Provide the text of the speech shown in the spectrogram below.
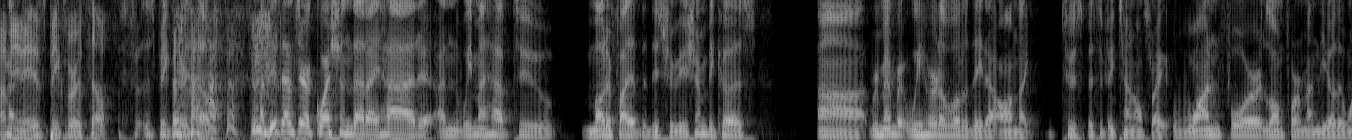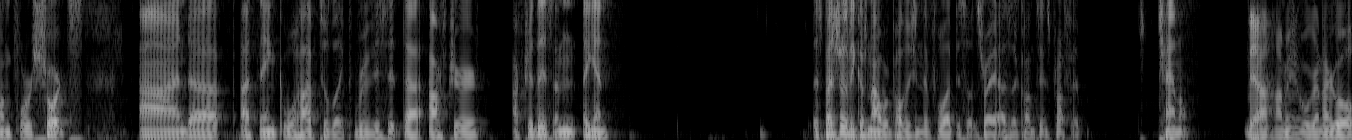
I mean, it speaks for itself. speak for itself. and this answer a question that I had, and we might have to modify the distribution because uh, remember we heard a lot of data on like two specific channels, right? One for long form and the other one for shorts. And uh, I think we'll have to like revisit that after after this. And again, especially because now we're publishing the full episodes, right, as a contents profit channel. Yeah, I mean, we're gonna go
